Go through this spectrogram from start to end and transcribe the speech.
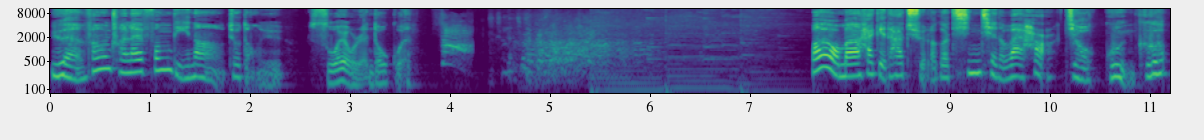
远方传来风笛呢，就等于所有人都滚。网友们还给他取了个亲切的外号，叫“滚哥”，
